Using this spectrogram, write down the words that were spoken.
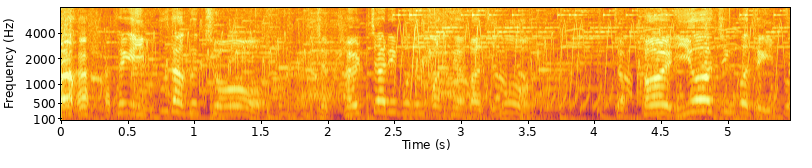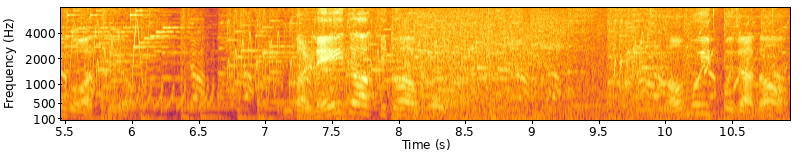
되게 이쁘다 그쵸? 진짜 별자리 보는 것 같아가지고 저별 이어진 거 되게 이쁜 것 같아요 뭔가 레이저 같기도 하고 너무 이쁘잖아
